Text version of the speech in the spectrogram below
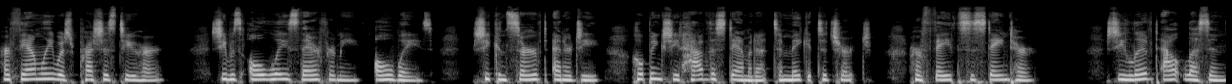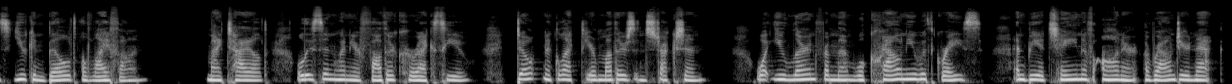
Her family was precious to her. She was always there for me, always. She conserved energy, hoping she'd have the stamina to make it to church. Her faith sustained her. She lived out lessons you can build a life on. My child, listen when your father corrects you. Don't neglect your mother's instruction. What you learn from them will crown you with grace and be a chain of honor around your neck.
